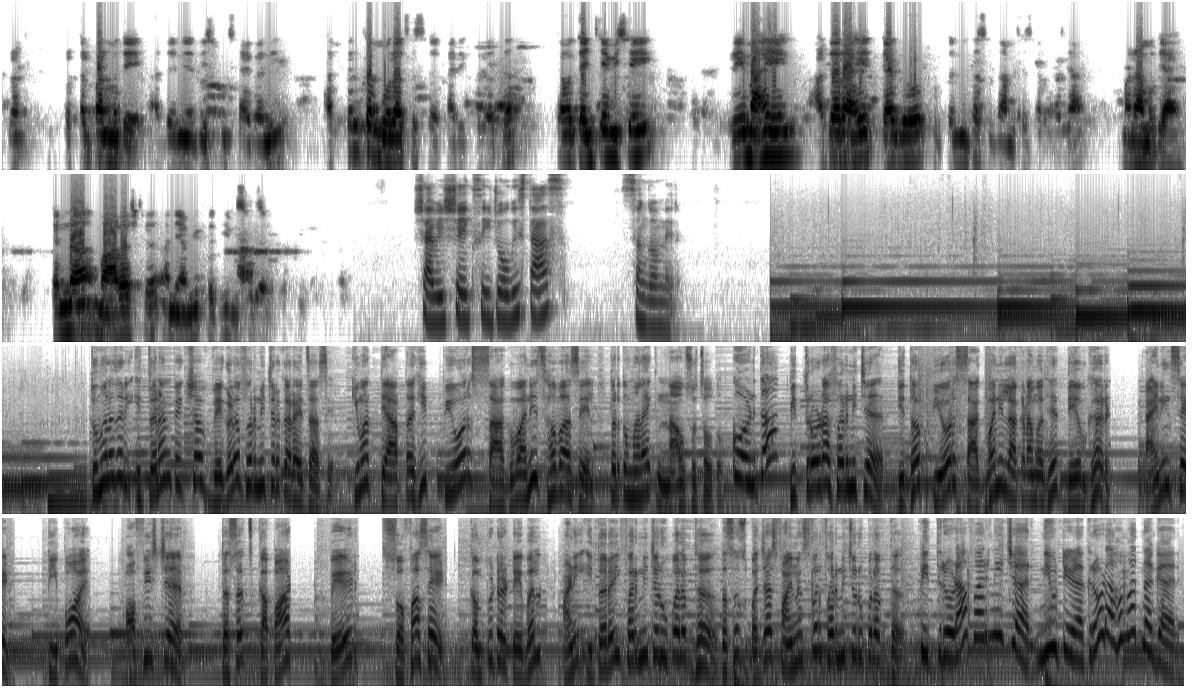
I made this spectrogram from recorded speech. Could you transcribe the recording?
प्र- प्रकल्पांमध्ये आदरणीय देशमुख साहेबांनी अत्यंत मोलाचं सहकार्य केलं होतं. त्यामुळे त्यांच्याविषयी प्रेम आहे आदर आहे त्याचबरोबर कृतज्ञता सुद्धा आमच्या सर्वांच्या मनामध्ये आहे. त्यांना महाराष्ट्र आणि आम्ही कधी विसरू शकत नाही. शावीर शेख सी चोवीस तास संगमनेर. तुम्हाला जर इतरांपेक्षा वेगळं फर्निचर करायचं असेल किंवा त्यातही प्युअर सागवानीच हवं असेल तर तुम्हाला एक नाव सुचवतो. कोणतं? पित्रोडा फर्निचर जिथं प्युअर सागवानी लाकडामध्ये देवघर dining set teapoy office chair तसंच कपाट bed sofa set computer table आणि इतरही फर्निचर उपलब्ध. तसंच बजाज फायनान्स वर फर्निचर उपलब्ध. Pitroda furniture new Tilak road Ahmednagar.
